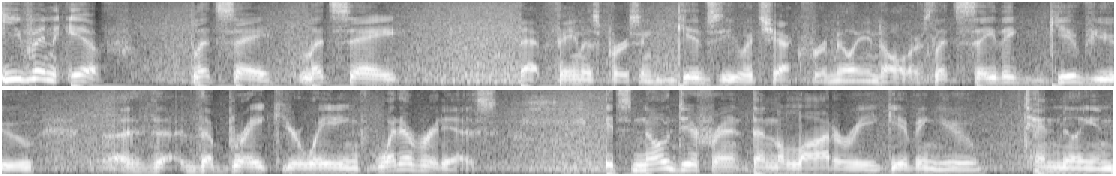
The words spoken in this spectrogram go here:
Even if, let's say, let's say that famous person gives you a check for a million dollars. Let's say they give you uh, the, the break you're waiting, for, whatever it is. It's no different than the lottery giving you $10 million.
